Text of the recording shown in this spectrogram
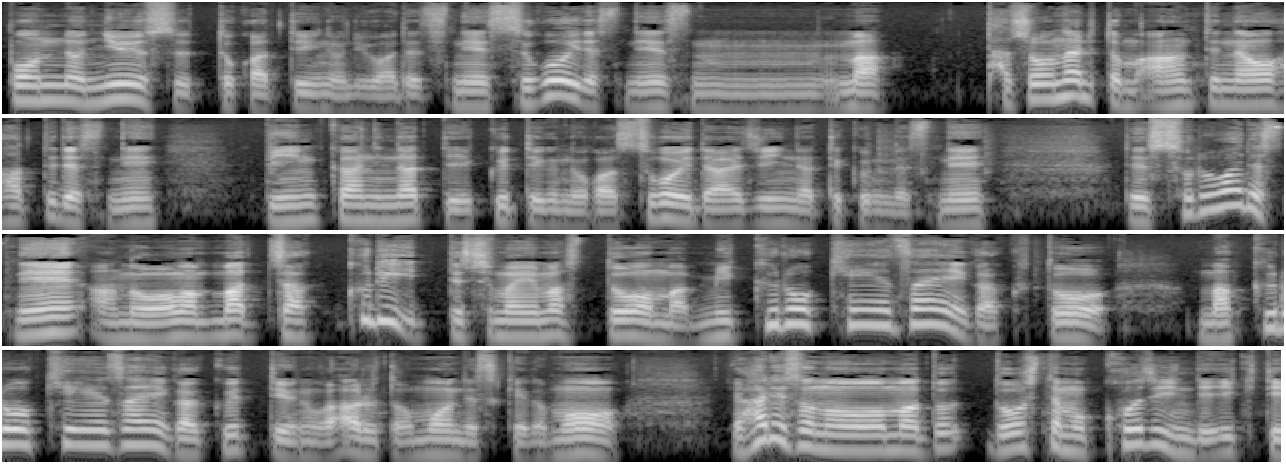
本のニュースとかっていうのにはですねすごいですねうんまあ多少なりともアンテナを張ってですね敏感になっていくっていうのがすごい大事になってくるんですね。でそれはですねあの、まあ、ざっくり言ってしまいますと、まあ、ミクロ経済学とマクロ経済学っていうのがあると思うんですけどもやはりその、まあ、どどうしても個人で生きて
